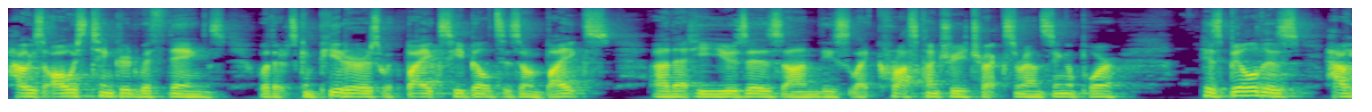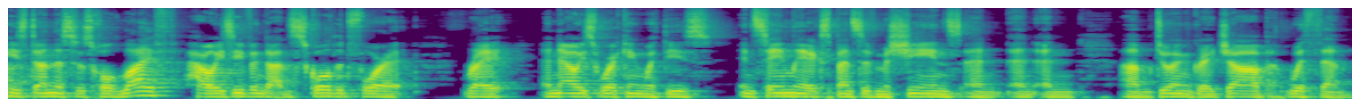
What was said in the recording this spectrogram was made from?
how he's always tinkered with things, whether it's computers, with bikes. He builds his own bikes uh, that he uses on these like cross country treks around Singapore. His build is how he's done this his whole life, how he's even gotten scolded for it, right? And now he's working with these insanely expensive machines and and and um, doing a great job with them.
